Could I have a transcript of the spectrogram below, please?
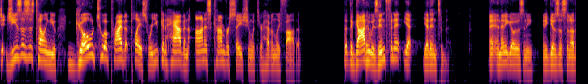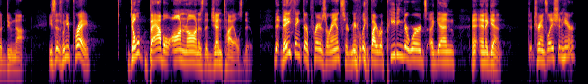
Jesus is telling you go to a private place where you can have an honest conversation with your heavenly Father. That the God who is infinite yet yet intimate. And, and then he goes and he and he gives us another do not. He says, when you pray, don't babble on and on as the Gentiles do. That they think their prayers are answered merely by repeating their words again and again. Translation here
